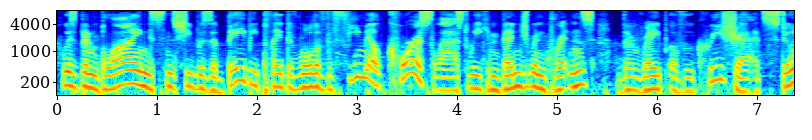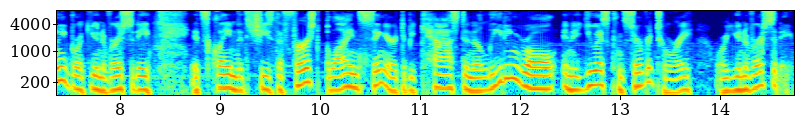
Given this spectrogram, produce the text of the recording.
who has been blind since she was a baby, played the role of the female chorus last week in Benjamin Britten's The Rape of Lucretia at Stony Brook University. It's claimed that she's the first blind singer to be cast in a leading role in a U.S. conservatory or university.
